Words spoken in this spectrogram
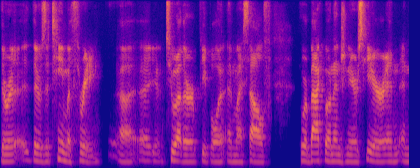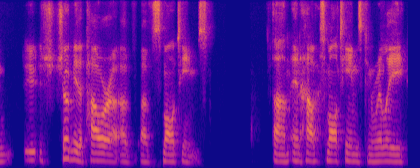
there were there was a team of three, uh, uh, you know, two other people and myself who were backbone engineers here, and and it showed me the power of of small teams, um, and how small teams can really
